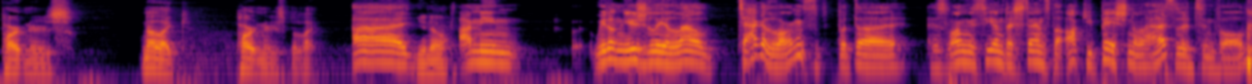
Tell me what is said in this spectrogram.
partners, not like partners, but like Uh, you know. I mean, we don't usually allow tag-alongs, but uh, as long as he understands the occupational hazards involved.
